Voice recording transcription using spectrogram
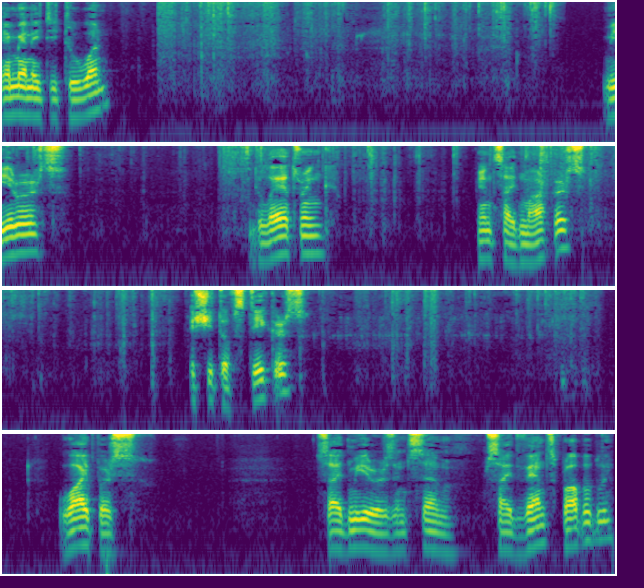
MN82 one. Mirrors, the lettering, inside markers, a sheet of stickers, wipers, side mirrors and some side vents probably,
